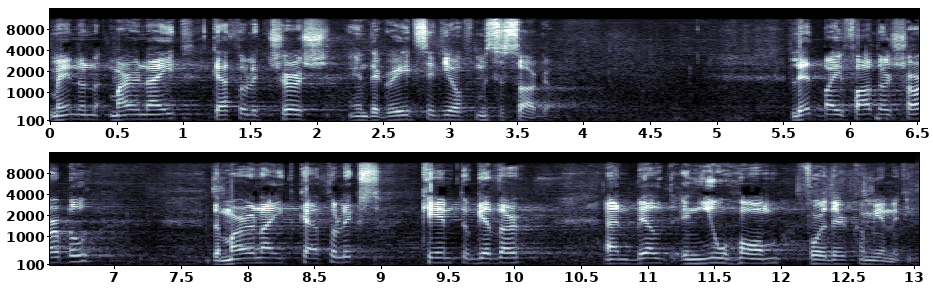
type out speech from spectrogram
Maronite Catholic Church in the great city of Mississauga. Led by Father Charbel, the Maronite Catholics came together and built a new home for their community.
